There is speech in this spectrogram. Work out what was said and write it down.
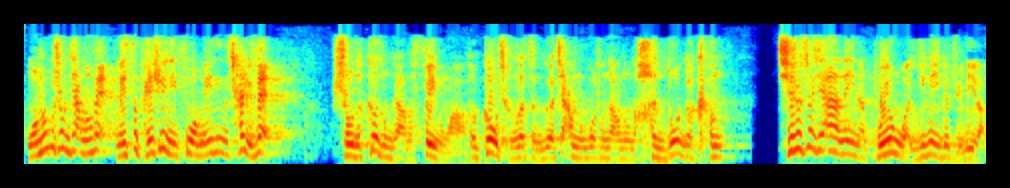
我们不收加盟费，每次培训你付我们一定的差旅费，收的各种各样的费用啊，都构成了整个加盟过程当中的很多个坑。其实这些案例呢，不用我一个一个举例了，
